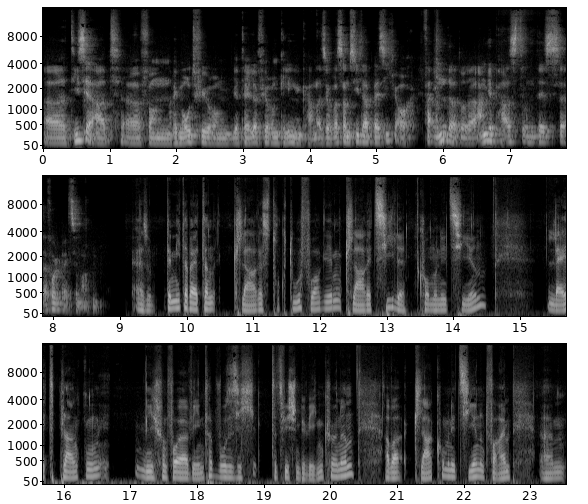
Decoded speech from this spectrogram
äh, diese Art äh, von Remote-Führung, virtueller Führung gelingen kann? Also was haben Sie da bei sich auch verändert oder angepasst, um das erfolgreich zu machen? Also den Mitarbeitern klare Struktur vorgeben, klare Ziele kommunizieren, Leitplanken wie ich schon vorher erwähnt habe, wo sie sich dazwischen bewegen können, aber klar kommunizieren und vor allem ähm,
